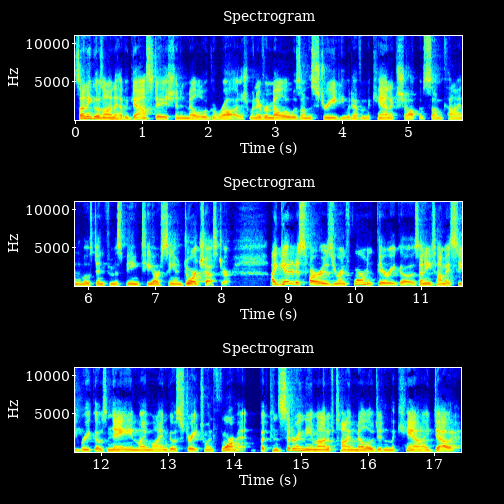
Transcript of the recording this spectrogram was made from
Sonny goes on to have a gas station and Mello a garage. Whenever Mello was on the street, he would have a mechanic shop of some kind, the most infamous being TRC in Dorchester. I get it as far as your informant theory goes. Anytime I see Rico's name, my mind goes straight to informant. But considering the amount of time Mello did in the can, I doubt it.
